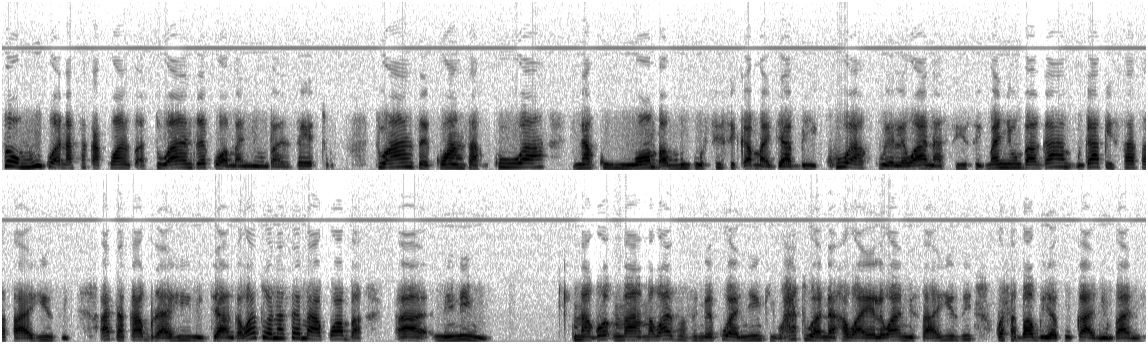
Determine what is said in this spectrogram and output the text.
So Mungu anataka kwanza tuanze kwa manyumba zetu, tuanze kwanza kuwa na kumwomba Mungu sisi kama jamii, kuwa kuelewana sisi. Manyumba ngapi sasa saa hizi hata kabla hii ni janga, watu wanasema ya kwamba uh, nini mago, ma, mawazo zimekuwa nyingi, watu hawaelewani saa hizi kwa sababu ya kukaa nyumbani.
